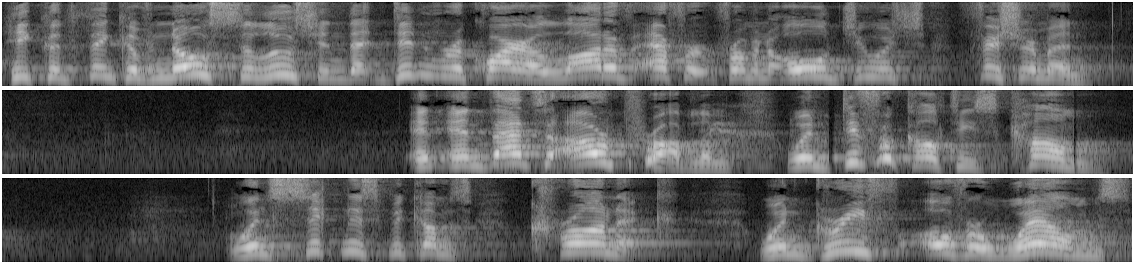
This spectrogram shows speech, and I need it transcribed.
he could think of no solution that didn't require a lot of effort from an old Jewish fisherman. And, and that's our problem. When difficulties come, when sickness becomes chronic, when grief overwhelms,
